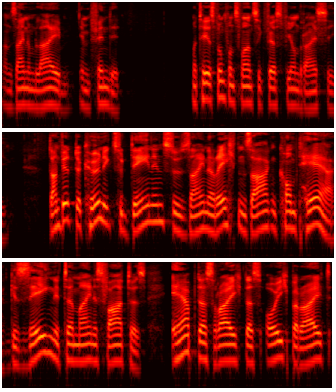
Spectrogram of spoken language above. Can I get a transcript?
an seinem Leib empfindet. Matthäus 25, Vers 34. Dann wird der König zu denen zu seiner Rechten sagen, kommt her, Gesegneter meines Vaters, erbt das Reich, das euch bereit,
